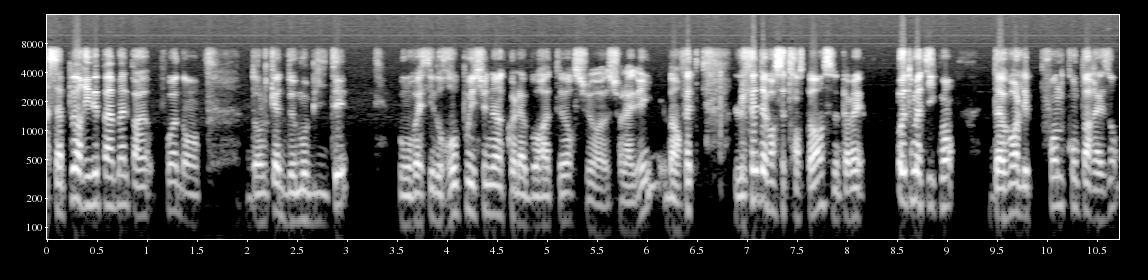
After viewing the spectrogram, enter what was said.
Ça peut arriver pas mal parfois dans, dans le cadre de mobilité où on va essayer de repositionner un collaborateur sur, sur la grille. ben en fait, le fait d'avoir cette transparence, ça nous permet automatiquement d'avoir les points de comparaison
